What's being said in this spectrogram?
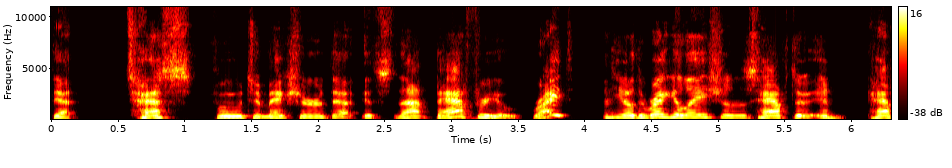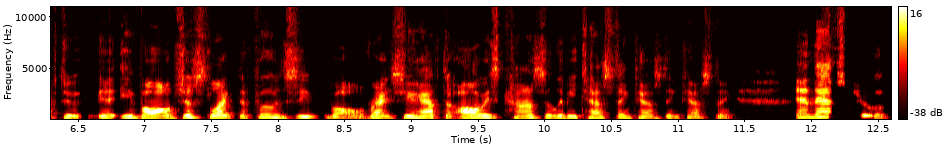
that tests food to make sure that it's not bad for you, right? you know the regulations have to have to evolve just like the foods evolve right so you have to always constantly be testing testing testing and that's true of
